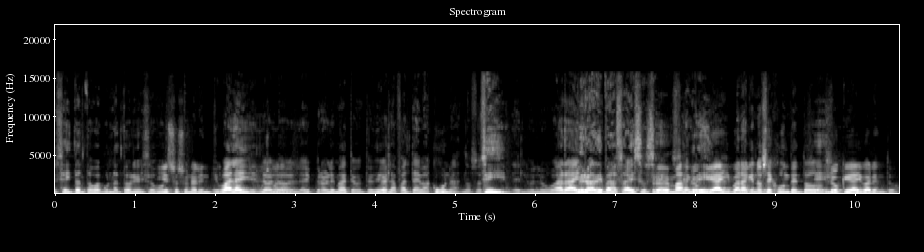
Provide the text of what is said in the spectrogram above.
si hay tantos vacunatorios y somos... Y eso es una lentitud. Igual hay, lo- lo- el problema, tengo entendido, es la falta de vacunas. Nosotros, Sí. El lugar hay Pero además a eso se, Pero además se lo que hay para que no se junten todos. Lo que hay va lento.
